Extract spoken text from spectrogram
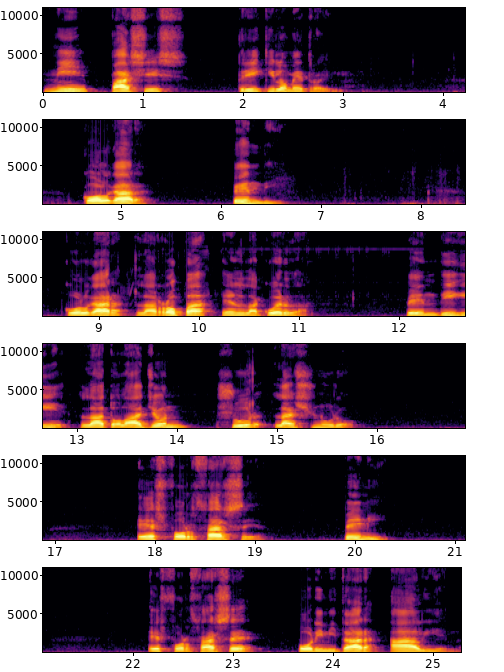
Ni pasis tri kilometroin. Colgar. Pendi. Colgar la ropa en la cuerda. Pendigi la tolajon sur la snuro. Esforzarse. Peni. Esforzarse por imitar a alguien.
